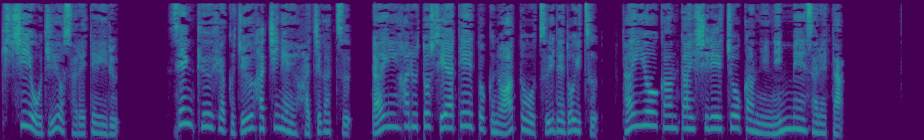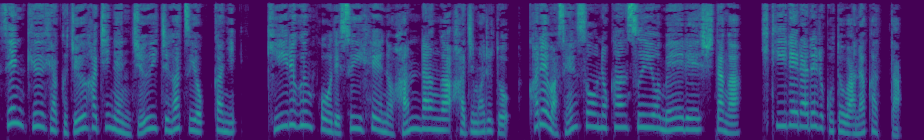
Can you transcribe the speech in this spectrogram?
騎士を授与されている。1918年8月、ラインハルトシェア提督の後を継いでドイツ、太陽艦隊司令長官に任命された。1918年11月4日に、キール軍港で水兵の反乱が始まると、彼は戦争の完遂を命令したが、聞き入れられることはなかった。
